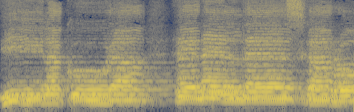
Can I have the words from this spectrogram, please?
y la cura en el desgarro.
